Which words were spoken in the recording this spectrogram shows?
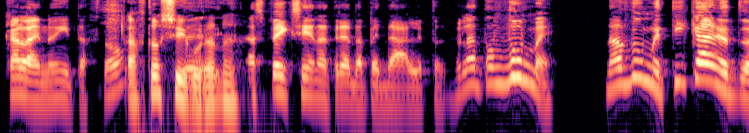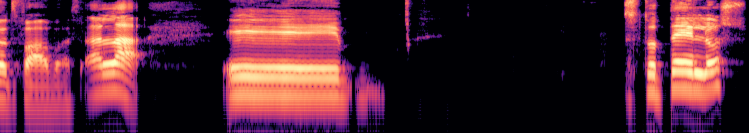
Καλά εννοείται αυτό. Αυτό σίγουρα, ναι. Α παίξει ένα 35 λεπτό. Θέλω να τον δούμε. Να δούμε τι κάνει ο Τζορτ Φάβα. Αλλά ε, στο τέλος,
